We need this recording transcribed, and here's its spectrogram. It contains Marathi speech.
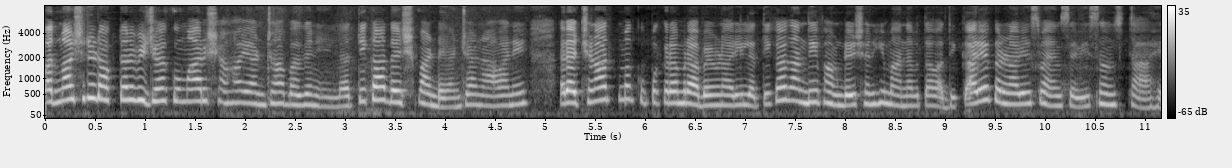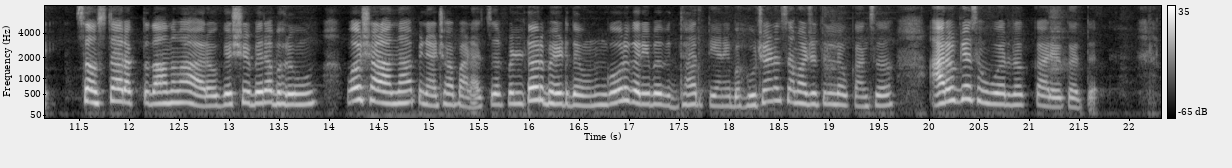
पद्मश्री डॉक्टर विजयकुमार शहा यांच्या भगिनी लतिका देशपांडे यांच्या नावाने रचनात्मक उपक्रम राबविणारी लतिका गांधी फाउंडेशन ही मानवतावादी कार्य करणारी स्वयंसेवी संस्था आहे. संस्था रक्तदान व आरोग्य शिबिरं भरवून व शाळांना पिण्याच्या पाण्याचं फिल्टर भेट देऊन गोरगरीब विद्यार्थी आणि बहुजन समाजातील लोकांचं आरोग्य संवर्धक कार्य करतात.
